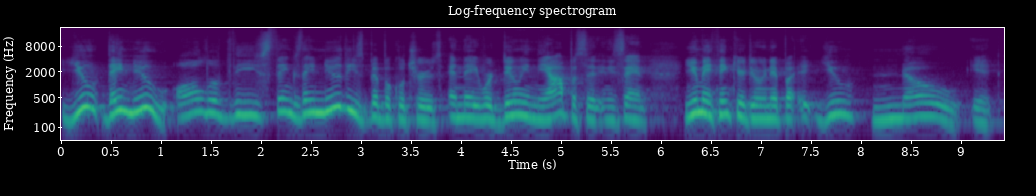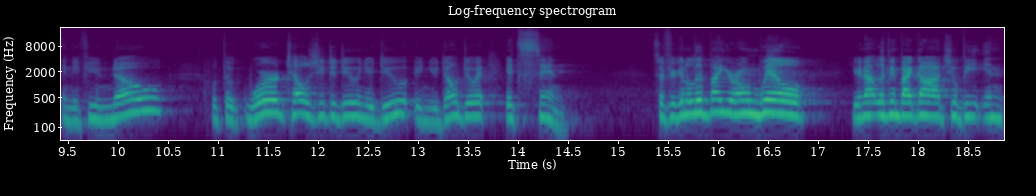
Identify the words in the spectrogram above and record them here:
you they knew all of these things. They knew these biblical truths, and they were doing the opposite. And he's saying, you may think you're doing it, but you know it. And if you know what the word tells you to do and you do and you don't do it, it's sin. So if you're going to live by your own will, you're not living by God's, you'll be in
